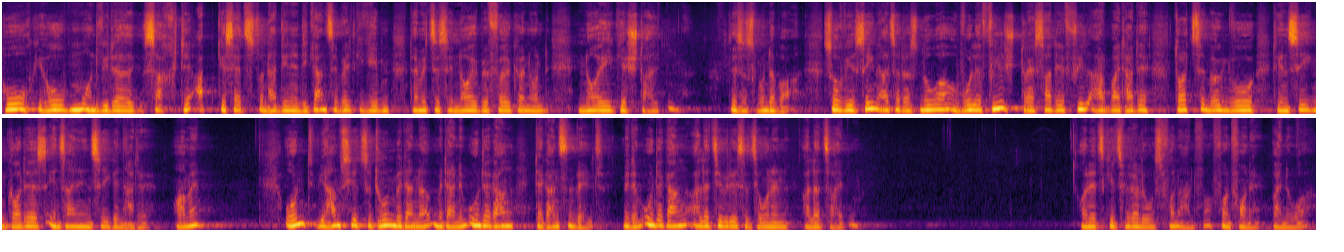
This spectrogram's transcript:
hochgehoben und wieder sachte abgesetzt und hat ihnen die ganze Welt gegeben, damit sie sie neu bevölkern und neu gestalten. Das ist wunderbar. So, wir sehen also, dass Noah, obwohl er viel Stress hatte, viel Arbeit hatte, trotzdem irgendwo den Segen Gottes in seinen Segeln hatte. Amen. Und wir haben es hier zu tun mit, einer, mit einem Untergang der ganzen Welt, mit dem Untergang aller Zivilisationen aller Zeiten. Und jetzt geht es wieder los von Anfang, von vorne bei Noah.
